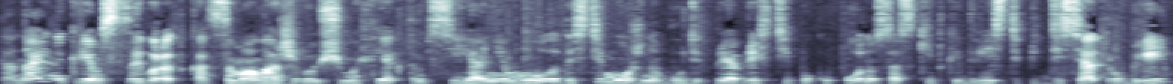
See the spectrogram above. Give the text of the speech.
Тональный крем-сыворотка с омолаживающим эффектом сияния молодости можно будет приобрести по купону со скидкой 250 рублей.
